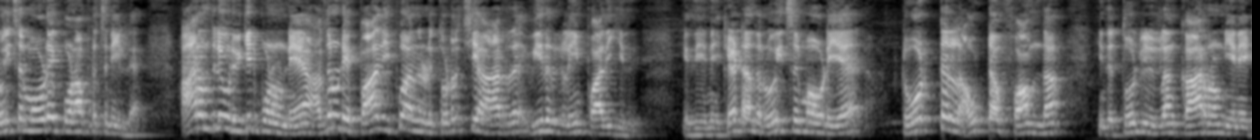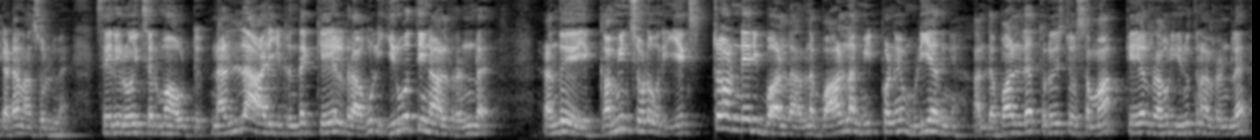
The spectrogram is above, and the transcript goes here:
ரோஹித் சர்மாவோட போனால் பிரச்சனை இல்லை. ஆரம்பத்திலே ஒரு விக்கெட் போனோடனே அதனுடைய பாதிப்பு அதனுடைய தொடர்ச்சியாக ஆடுற வீரர்களையும் பாதிக்குது. இது என்னை கேட்டால் அந்த ரோஹித் சர்மாவுடைய டோட்டல் அவுட் ஆஃப் ஃபார்ம் தான் இந்த தோல்விகளுக்கெல்லாம் காரணம்னு என்னை கேட்டால் நான் சொல்லுவேன். சரி ரோஹித் சர்மா அவுட்டு நல்லா ஆடிக்கிட்டு இருந்த கேஎல் ராகுல் இருபத்தி நாலு ரன்னில் வந்து கமின்ஸோட ஒரு எக்ஸ்ட்ராடினரி பாலில் அந்த பால்லாம் மீட் பண்ணவே முடியாதுங்க. அந்த பாலில் துரதிருஷ்டவசமாக கேஎல் ராகுல் இருபத்தி நாலு ரனில்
